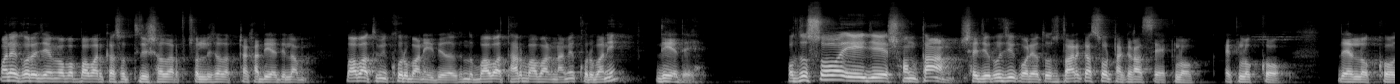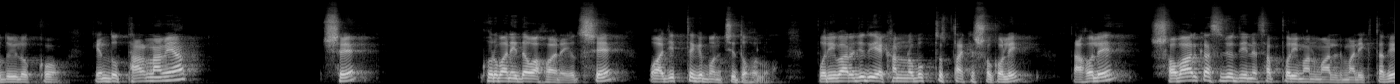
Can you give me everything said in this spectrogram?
মনে করে যে, বাবা, বাবার কাছে ত্রিশ হাজার, চল্লিশ হাজার টাকা দিয়ে দিলাম। বাবা, তুমি কোরবানি দিয়ে দাও। কিন্তু বাবা তার বাবার নামে কোরবানি দিয়ে দেয়। অথচ এই যে সন্তান, সে যে রুজি করে, অথচ তার কাছেও টাকা আছে এক লক্ষ এক লক্ষ, দেড় লক্ষ, দুই লক্ষ। কিন্তু তার নামে আর সে কোরবানি দেওয়া হয় নাই সে ওয়াজিব থেকে বঞ্চিত হলো। পরিবারে যদি একান্নভুক্ত থাকে সকলে, তাহলে সবার কাছে যদি নেশাব পরিমাণ মালের মালিক থাকে,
